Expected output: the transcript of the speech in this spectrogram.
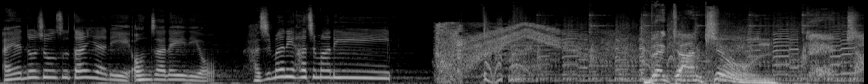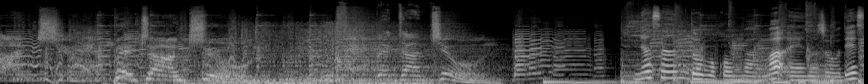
綾之丞ず Diary on the radio 始まり始まり Big time tune. Big time tune. Big time tune. Big time tune. 皆さんどうもこんばんは綾野上です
